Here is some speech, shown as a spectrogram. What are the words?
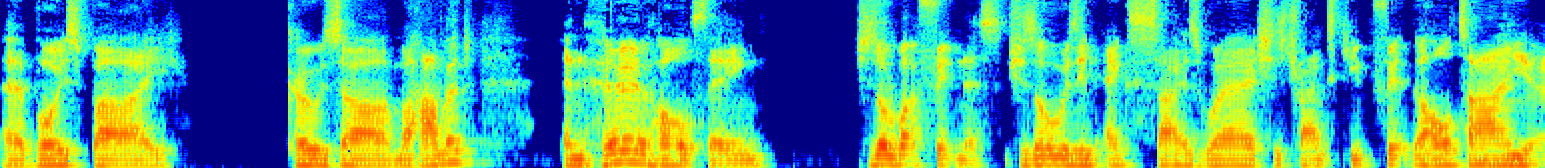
uh, voiced by Kausar Mohammed, and her whole thing, she's all about fitness. She's always in exercise wear. She's trying to keep fit the whole time. Yeah,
